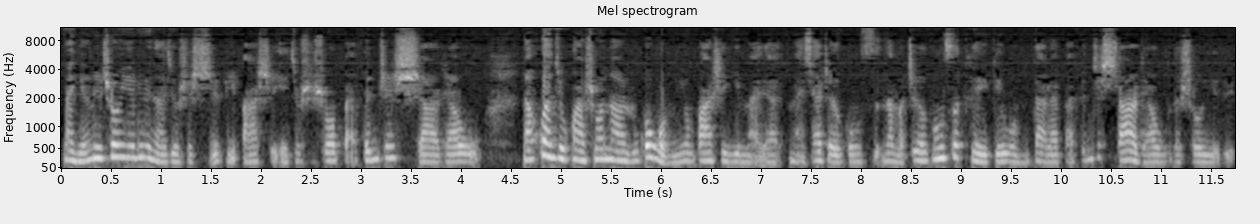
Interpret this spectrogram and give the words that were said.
那盈利收益率呢就是十比八十，也就是说百分之十二点五。那换句话说呢，如果我们用八十亿买下买下这个公司，那么这个公司可以给我们带来百分之十二点五的收益率。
